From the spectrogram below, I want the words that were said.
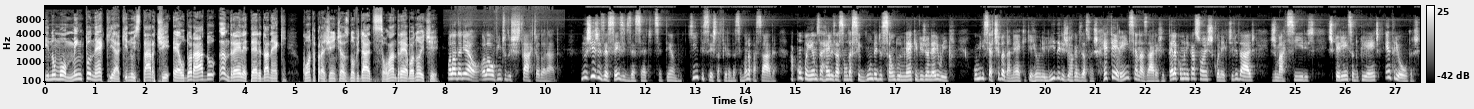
E no Momento NEC, aqui no Start Eldorado, André Letério da NEC Conta pra gente as novidades. Olá, André, boa noite. Olá, Daniel. Olá, ouvinte do Start Eldorado. Nos dias 16 e 17 de setembro, quinta e sexta-feira da semana passada, acompanhamos a realização da segunda edição do NEC Visionary Week, uma iniciativa da NEC que reúne líderes de organizações referência nas áreas de telecomunicações, conectividade, smart cities, experiência do cliente, entre outras,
